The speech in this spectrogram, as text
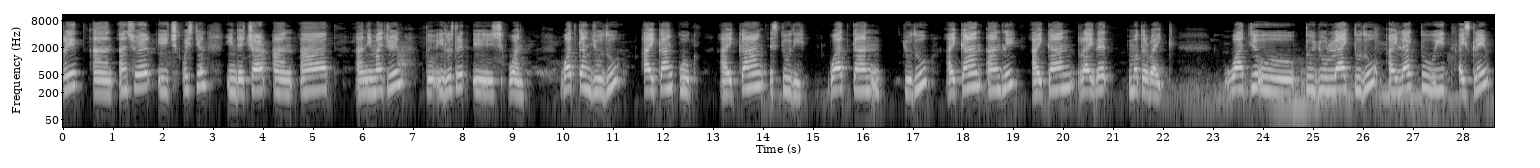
Read and answer each question in the chart and add an image to illustrate each one. What can you do? I can cook. I can study. What can you do? I can handle. I can ride a motorbike. What you, do you like to do? I like to eat ice cream.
